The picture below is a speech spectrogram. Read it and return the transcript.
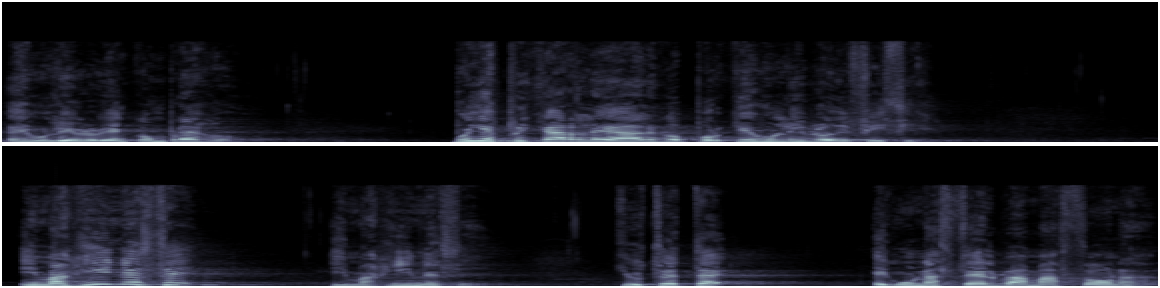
Es un libro bien complejo. Voy a explicarle algo porque es un libro difícil. Imagínese, imagínese que usted está en una selva amazona,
